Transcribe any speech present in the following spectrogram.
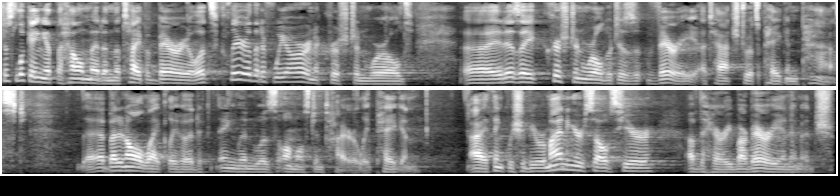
Just looking at the helmet and the type of burial, it's clear that if we are in a Christian world, uh, it is a Christian world which is very attached to its pagan past. Uh, but in all likelihood, England was almost entirely pagan. I think we should be reminding ourselves here of the hairy barbarian image.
